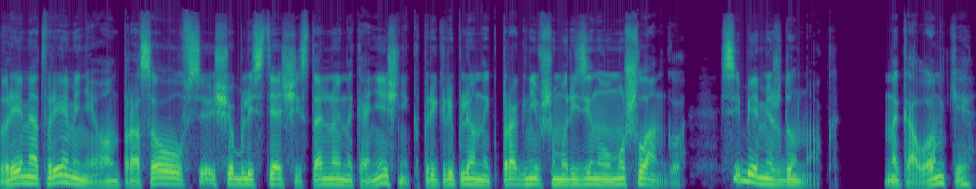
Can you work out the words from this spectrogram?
Время от времени он просовывал все еще блестящий стальной наконечник, прикрепленный к прогнившему резиновому шлангу, себе между ног. На колонке,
